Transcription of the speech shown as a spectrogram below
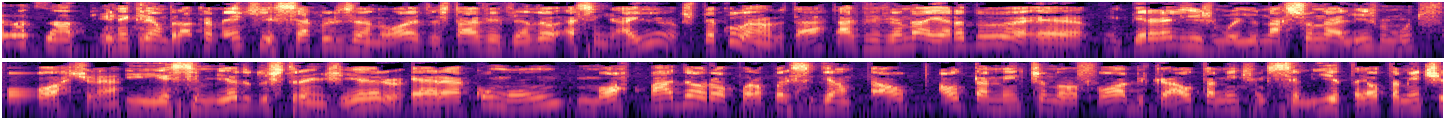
WhatsApp. E tem que lembrar também que século XIX estava vivendo, assim, aí especulando, tá? Estava vivendo a era do é, imperialismo e o nacionalismo muito forte, né? E esse medo do estrangeiro era comum em maior parte da Europa. A Europa ocidental, altamente xenofóbica, altamente antissemita e altamente,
